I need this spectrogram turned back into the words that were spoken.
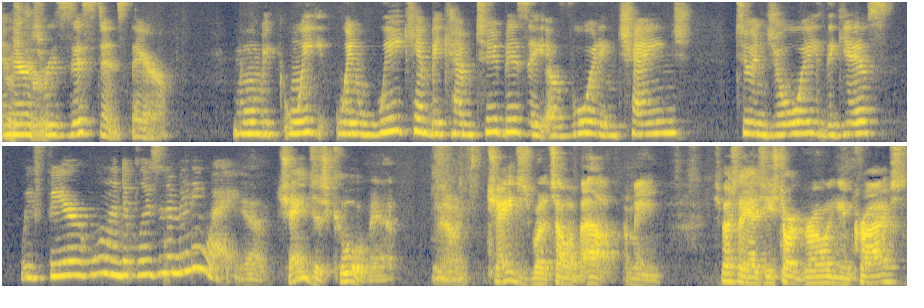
and That's there's true. resistance there. When we, when we when we can become too busy avoiding change to enjoy the gifts we fear, we'll end up losing them anyway. Yeah, change is cool, man. You know, change is what it's all about. I mean, especially as you start growing in Christ,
